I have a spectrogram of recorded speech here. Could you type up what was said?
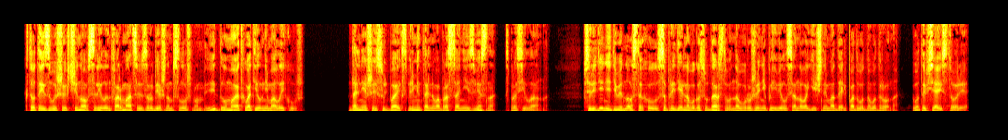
Кто-то из высших чинов слил информацию зарубежным службам и, думаю, отхватил немалый куш». «Дальнейшая судьба экспериментального образца неизвестна?» — спросила Анна. В середине 90-х у сопредельного государства на вооружении появилась аналогичная модель подводного дрона. Вот и вся история.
